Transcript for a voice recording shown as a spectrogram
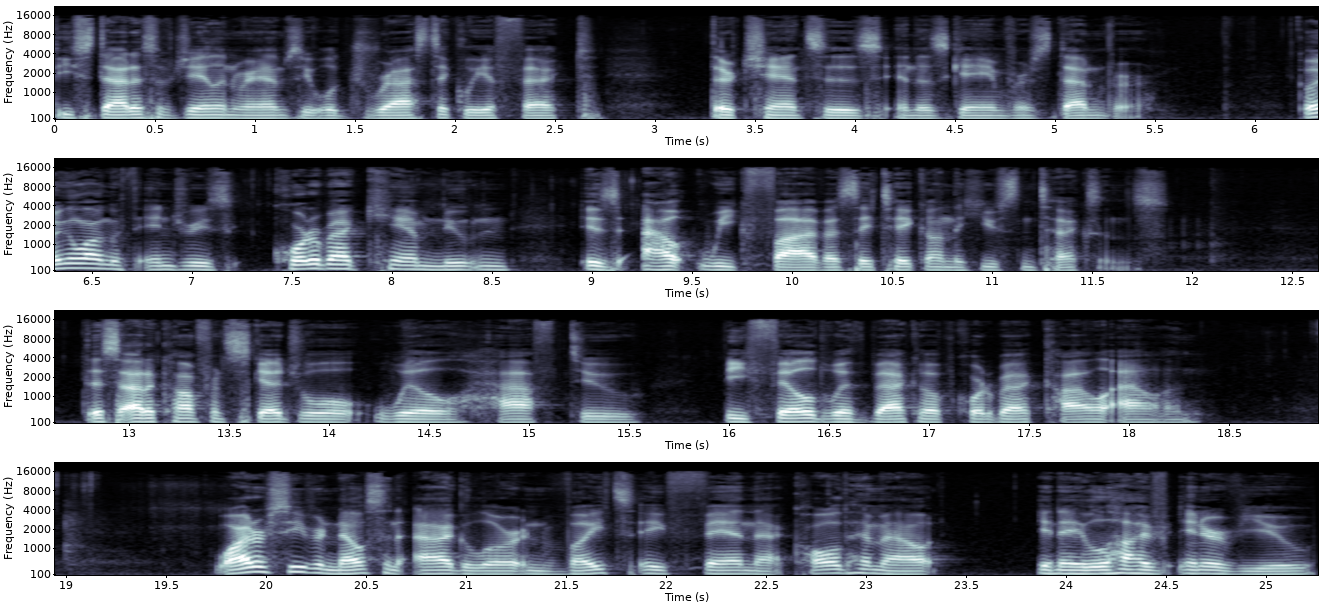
the status of Jalen Ramsey will drastically affect their chances in this game versus Denver. Going along with injuries, quarterback Cam Newton is out week five as they take on the Houston Texans. This out of conference schedule will have to be filled with backup quarterback Kyle Allen. Wide receiver Nelson Agholor invites a fan that called him out in a live interview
